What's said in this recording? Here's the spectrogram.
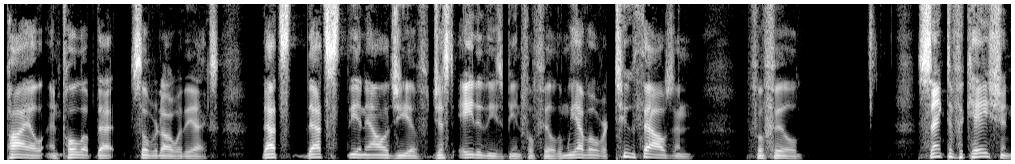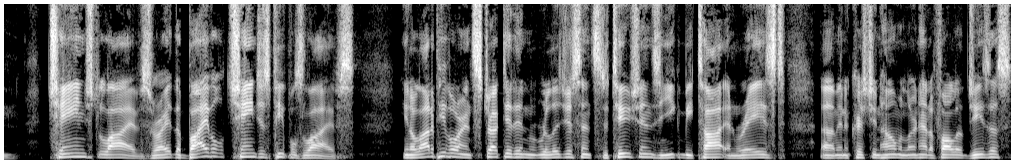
pile and pull up that silver dollar with the X. That's, that's the analogy of just eight of these being fulfilled. And we have over 2,000 fulfilled. Sanctification, changed lives, right? The Bible changes people's lives. You know, a lot of people are instructed in religious institutions, and you can be taught and raised um, in a Christian home and learn how to follow Jesus.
